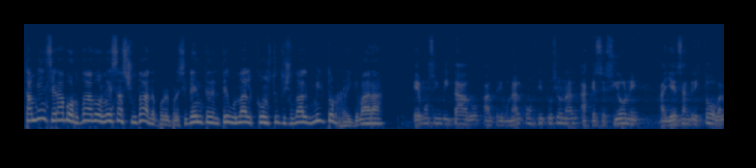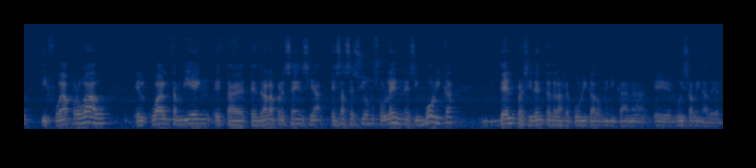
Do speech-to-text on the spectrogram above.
también será abordado en esa ciudad por el presidente del Tribunal Constitucional, Milton Rey Guevara. Hemos invitado al Tribunal Constitucional a que sesione allí en San Cristóbal y fue aprobado, el cual también tendrá la presencia, esa sesión solemne, simbólica, del presidente de la República Dominicana, eh, Luis Abinader.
